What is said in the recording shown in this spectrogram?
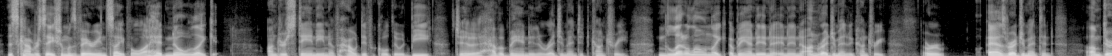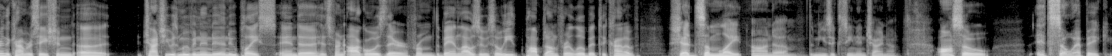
This conversation was very insightful. I had no like understanding of how difficult it would be to have a band in a regimented country, let alone like a band in, in an unregimented country or as regimented. Um, during the conversation, uh, Chachi was moving into a new place, and uh, his friend Agua was there from the band Laozu, so he popped on for a little bit to kind of shed some light on um, the music scene in China. Also, It's so epic.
